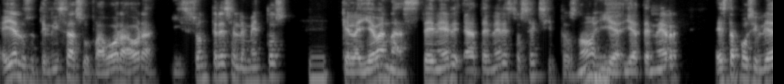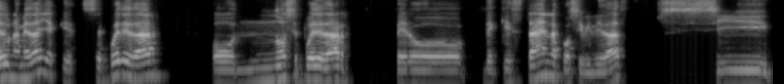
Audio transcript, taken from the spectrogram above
ella los utiliza a su favor ahora, y son tres elementos que la llevan a tener, a tener estos éxitos, ¿no? Y a, y a tener esta posibilidad de una medalla que se puede dar o no se puede dar, pero de que está en la posibilidad, sí,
